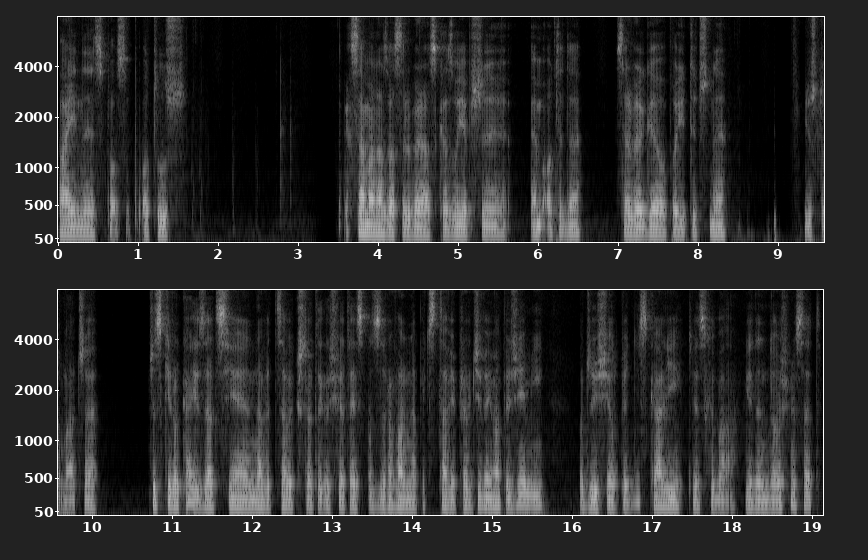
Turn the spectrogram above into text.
fajny sposób. Otóż, jak sama nazwa serwera wskazuje, przy MOTD, serwer geopolityczny, już tłumaczę, Wszystkie lokalizacje, nawet cały kształt tego świata jest odzorowany na podstawie prawdziwej mapy Ziemi, oczywiście odpowiedniej skali, to jest chyba 1 do 800.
